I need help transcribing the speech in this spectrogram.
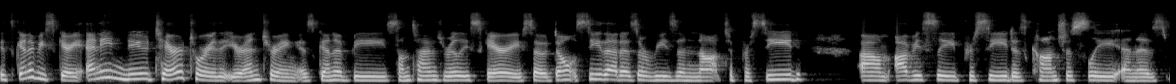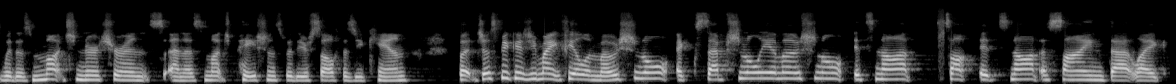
It's going to be scary. Any new territory that you're entering is going to be sometimes really scary. So don't see that as a reason not to proceed um, obviously proceed as consciously and as with as much nurturance and as much patience with yourself as you can. But just because you might feel emotional exceptionally emotional it's not it's not a sign that like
